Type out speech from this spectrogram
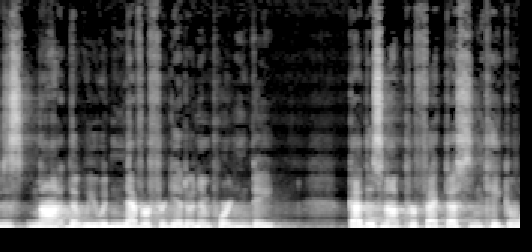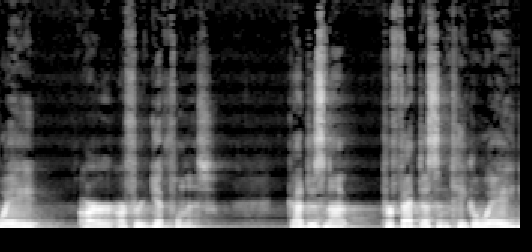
It is not that we would never forget an important date. God does not perfect us and take away our, our forgetfulness. God does not perfect us and take away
